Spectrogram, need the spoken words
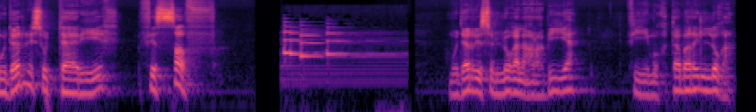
مدرس التاريخ في الصف. مدرس اللغة العربية في مختبر اللغة.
